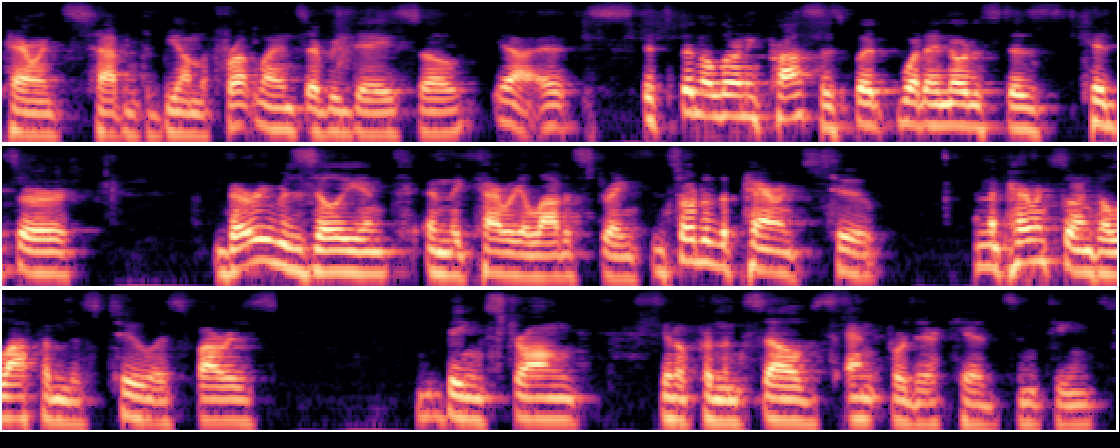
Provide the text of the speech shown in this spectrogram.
parents having to be on the front lines every day. So yeah, it's it's been a learning process. But what I noticed is kids are very resilient and they carry a lot of strength. And so do the parents too. And the parents learned a lot from this too, as far as being strong, you know, for themselves and for their kids and teens.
